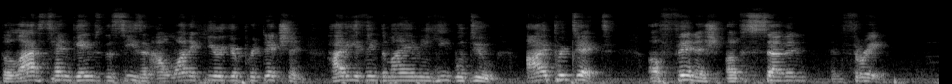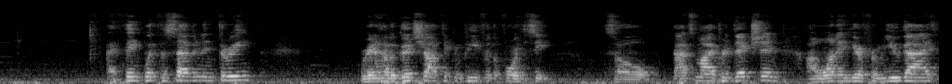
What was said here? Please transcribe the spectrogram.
the last 10 games of the season, I want to hear your prediction. How do you think the Miami Heat will do? I predict a finish of 7 and 3. I think with the 7 and 3, we're going to have a good shot to compete for the fourth seat. So that's my prediction. I want to hear from you guys.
